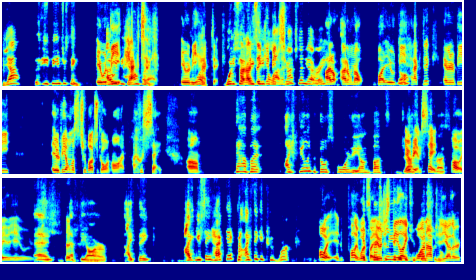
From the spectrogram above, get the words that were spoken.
yeah, it'd be interesting. it would I be, would be hectic. It would It be would. hectic. Wait, so And I think it'd be too- match then? Yeah, right. I don't I don't know, but it would be No? hectic and it would be it would be almost too much going on, I would say. Um yeah, but I feel like with those four, the Young Bucks, it would be insane. Express, Oh, it, it would- and FTR, I think. I you say hectic, but I think it could work. oh, it, it probably would, but it would just be like one after the other.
